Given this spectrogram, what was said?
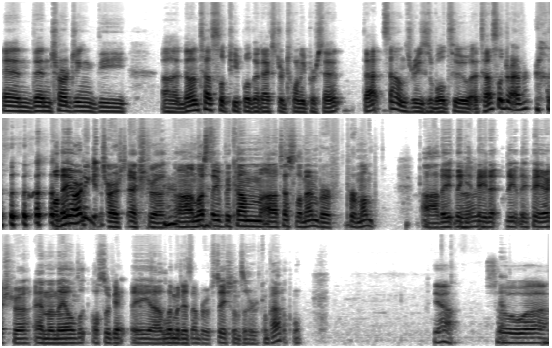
and then charging the uh, non-Tesla people that extra twenty percent, that sounds reasonable to a Tesla driver. well, they already get charged extra uh, unless they become a Tesla member per month. Uh, they they get Ah. paid they, they pay extra, and then they al- also get a uh, limited number of stations that are compatible. Yeah. So uh,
